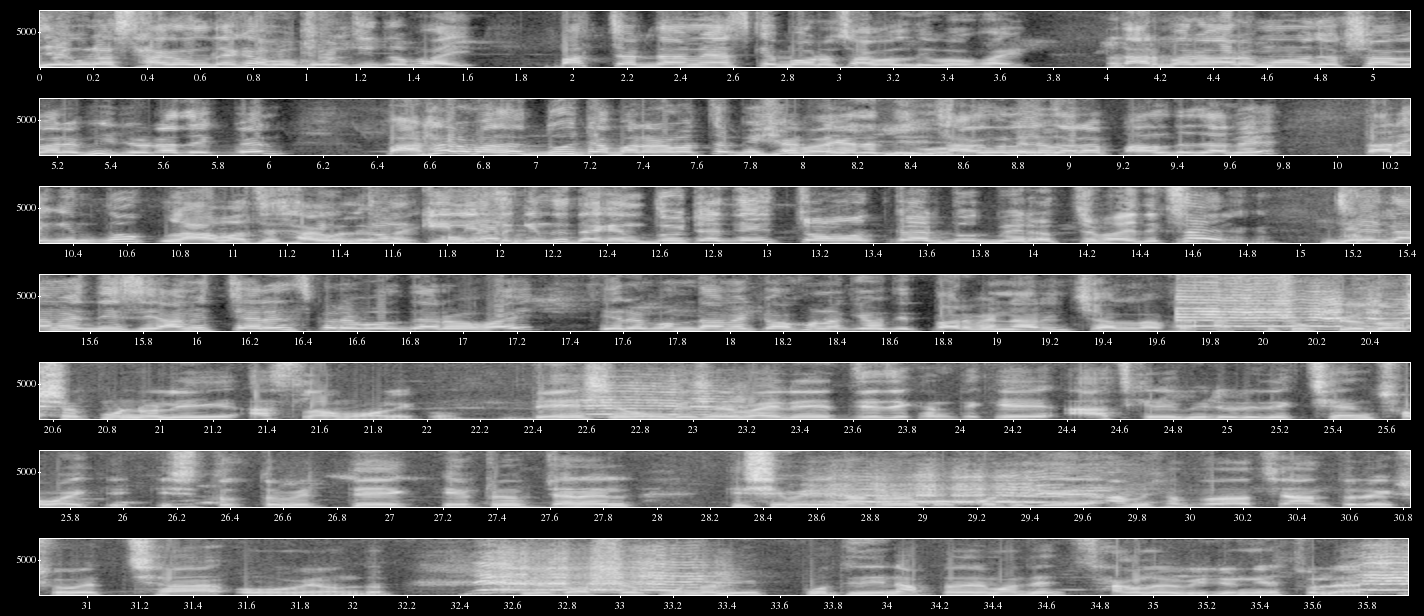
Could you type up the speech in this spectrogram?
যেগুলো ছাগল দেখাবো বলছি তো ভাই বাচ্চার দামে আজকে বড় ছাগল দিব ভাই। তারপরে আরও মনোযোগ সহকারে ভিডিওটা দেখবেন পাঠার বাচ্চা দুইটা পাঠার বাচ্চা বিশ হাজার টাকাতে দিব। ছাগলে যারা পালতে জানে তারে কিন্তু লাভ আছে ছাগলে একদম ক্লিয়ার কিন্তু দেখেন দুইটা দিয়ে চমৎকার দুধ বের হচ্ছে ভাই দেখছেন? যে দামে দিছি আমি চ্যালেঞ্জ করে বলতে পারব ভাই এরকম দামে কখনো কেউ দিতে পারবে না আর আজকে সুপ্রিয় দর্শক মন্ডলী আসসালামু আলাইকুম। দেশ এবং দেশের বাইরে যে যেখান থেকে আজকের ভিডিওটি দেখছেন সবাইকে কৃষি তথ্য ভিত্তিক ইউটিউব চ্যানেল কৃষিবিড়ি নাটোরের পক্ষ থেকে আমি শান্তনা আছি। আন্তরিক শুভেচ্ছা ও অভিনন্দন। প্রিয় দর্শক মন্ডলী প্রতিদিন আপনাদের মাঝে ছাগলের ভিডিও নিয়ে চলে আসি।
